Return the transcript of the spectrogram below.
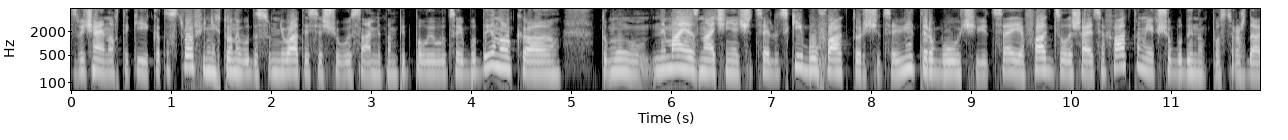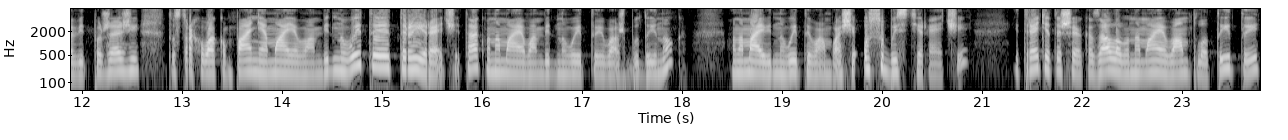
звичайно, в такій катастрофі ніхто не буде сумніватися, що ви самі там підпалили цей будинок. Тому немає значення, чи це людський був фактор, чи це вітер був, чи це є факт, залишається фактом. Якщо будинок постраждав від пожежі, то страхова компанія має вам відновити три речі. Так, вона має вам відновити ваш будинок, вона має відновити вам ваші особисті речі. І третє, те, що я казала, вона має вам платити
